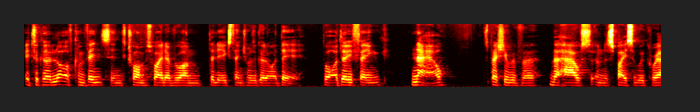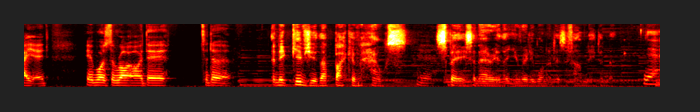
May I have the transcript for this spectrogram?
It took a lot of convincing to try and persuade everyone that the extension was a good idea. But I do think now, especially with the, the house and the space that we created, it was the right idea to do it. And it gives you that back of house Yeah. space and area that you really wanted as a family, didn't it? Yeah.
